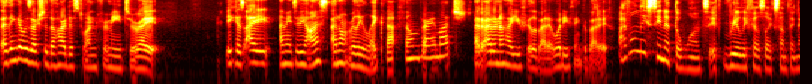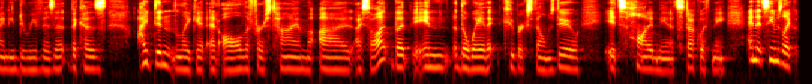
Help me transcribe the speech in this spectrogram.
I think that was actually the hardest one for me to write because I, I mean, to be honest, I don't really like that film very much. I, I, don't know how you feel about it. What do you think about it? I've only seen it the once. It really feels like something I need to revisit because I didn't like it at all the first time uh, I saw it. But in the way that Kubrick's films do, it's haunted me and it's stuck with me. And it seems like,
